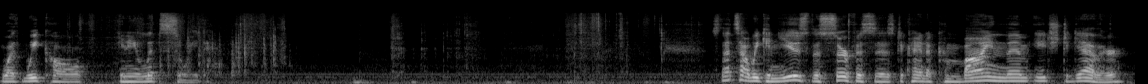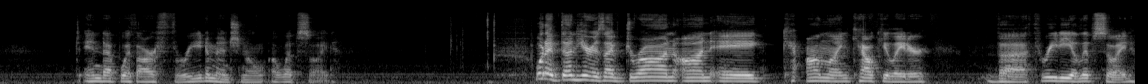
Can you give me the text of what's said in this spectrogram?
what we call an ellipsoid. So that's how we can use the surfaces to kind of combine them each together to end up with our three-dimensional ellipsoid. What I've done here is I've drawn on a ca online calculator the 3D ellipsoid.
